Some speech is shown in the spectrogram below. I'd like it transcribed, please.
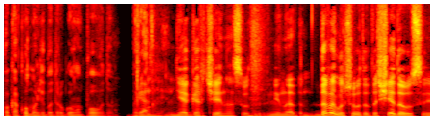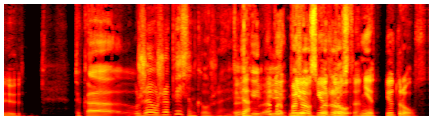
по какому-либо другому поводу. Вряд ли. Не огорчай нас, вот, не надо. Давай лучше вот это Shadows и Так а уже, уже песенка уже? Да. Или- А, или- по- Пожалуйста, Ньютрол- пожалуйста. Нет, Ньютролс.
